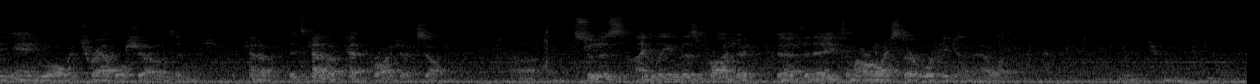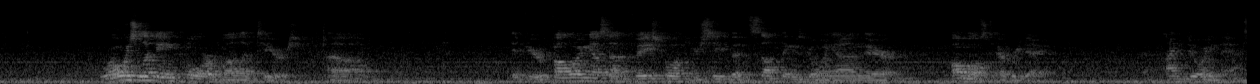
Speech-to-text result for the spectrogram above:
the annual and travel shows, and kind of, it's kind of a pet project, so. uh, As soon as I leave this project, uh, today, tomorrow I start working on that one. We're always looking for volunteers. Um, If you're following us on Facebook, you see that something's going on there almost every day. I'm doing that.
